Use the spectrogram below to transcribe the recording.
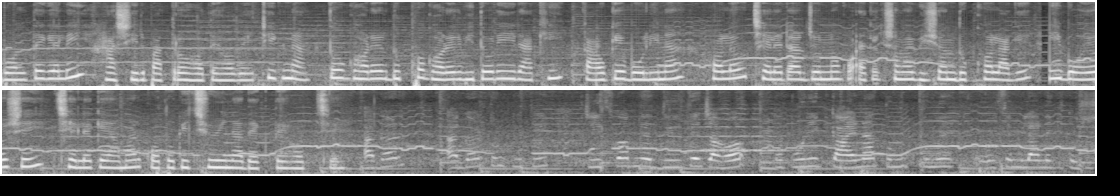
বলতে গেলেই হাসির পাত্র হতে হবে ঠিক না তো ঘরের দুঃখ ঘরের ভিতরেই রাখি কাউকে বলি না হলেও ছেলেটার জন্য এক এক সময় ভীষণ দুঃখ লাগে এই বয়সেই ছেলেকে আমার কত কিছুই না দেখতে হচ্ছে अगर अगर तुम किसी चीज को अपने दिल से चाहो तो पूरी कायनात तुम तुम्हें उसे मिलाने की कोशिश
